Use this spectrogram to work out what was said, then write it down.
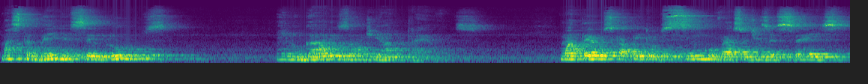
mas também é ser luz em lugares onde há trevas. Mateus capítulo 5, verso 16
